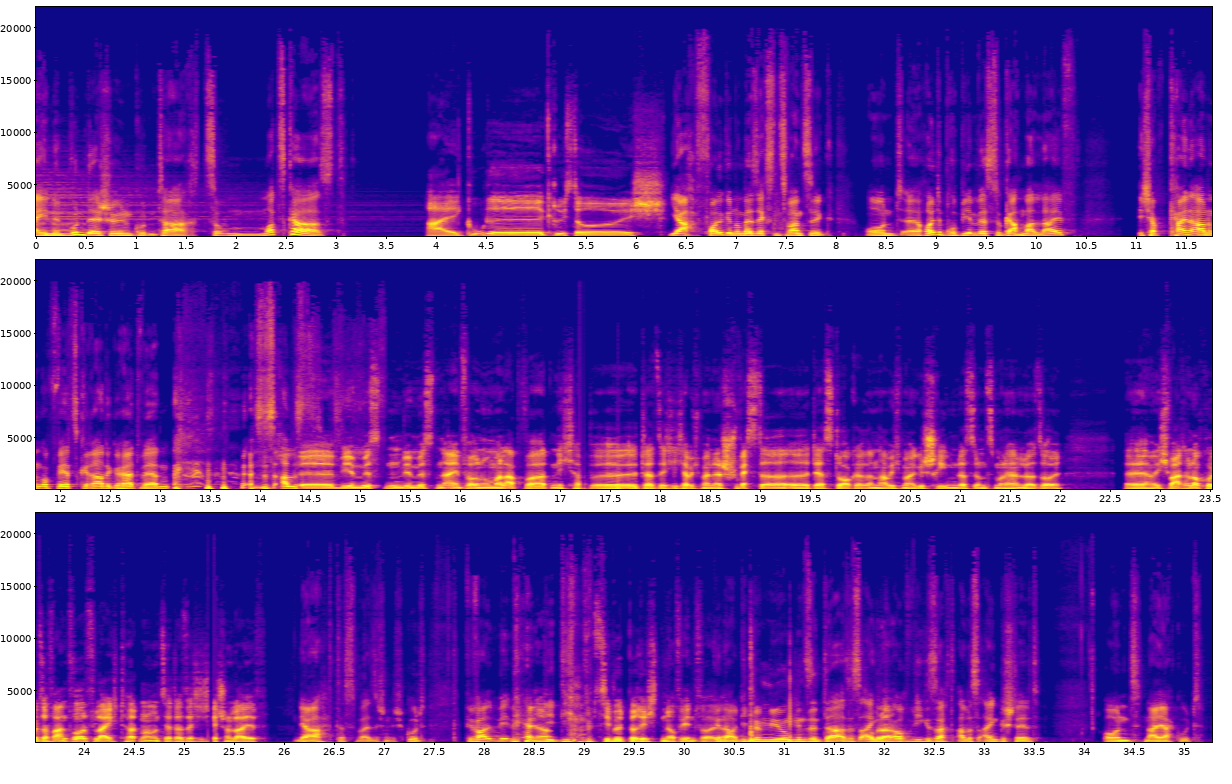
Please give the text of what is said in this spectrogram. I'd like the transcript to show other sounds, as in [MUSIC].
Einen wunderschönen guten Tag zum Modscast. Ei, Gude, grüßt euch. Ja, Folge Nummer 26 und äh, heute probieren wir es sogar mal live. Ich habe keine Ahnung, ob wir jetzt gerade gehört werden. [LAUGHS] es ist alles. Äh, wir müssten, wir müssten einfach nur mal abwarten. Ich habe äh, tatsächlich, habe ich meiner Schwester, äh, der Stalkerin, habe ich mal geschrieben, dass sie uns mal hören soll. Äh, ich warte noch kurz auf Antwort. Vielleicht hört man uns ja tatsächlich jetzt schon live. Ja, das weiß ich nicht. Gut. Auf jeden Fall, wir, wir, Ja, die, die, sie wird berichten auf jeden Fall. genau, Ja. die Bemühungen sind da. Also es ist eigentlich Aber- auch, wie gesagt, alles eingestellt. Und naja, gut.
